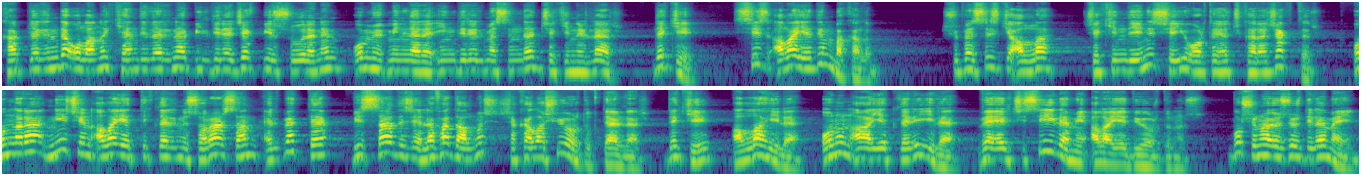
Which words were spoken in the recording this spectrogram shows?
kalplerinde olanı kendilerine bildirecek bir surenin o müminlere indirilmesinden çekinirler. De ki siz alay edin bakalım. Şüphesiz ki Allah çekindiğiniz şeyi ortaya çıkaracaktır. Onlara niçin alay ettiklerini sorarsan elbette biz sadece lafa dalmış şakalaşıyorduk derler. De ki Allah ile, onun ayetleri ile ve elçisiyle mi alay ediyordunuz? Boşuna özür dilemeyin.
